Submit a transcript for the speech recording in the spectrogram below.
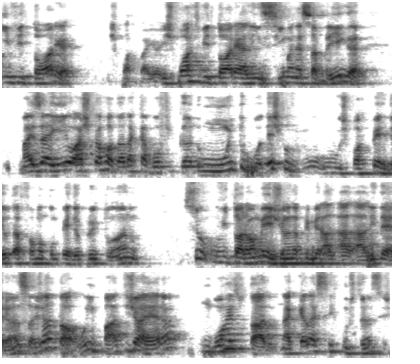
e, Vitória, Esporte Bahia, Esporte Vitória ali em cima nessa briga, mas aí eu acho que a rodada acabou ficando muito boa. Desde que o, o Esporte perdeu da forma como perdeu para o Ituano, se o Vitória almejando a, primeira, a, a liderança, já tá, o empate já era um bom resultado. Naquelas circunstâncias,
